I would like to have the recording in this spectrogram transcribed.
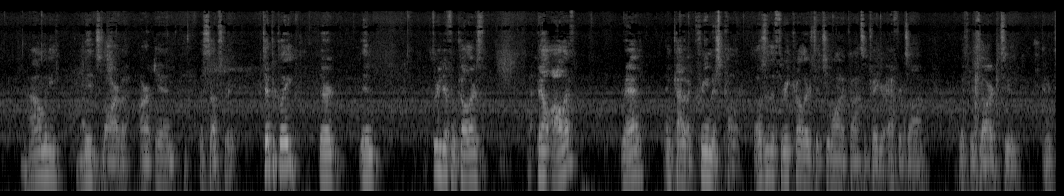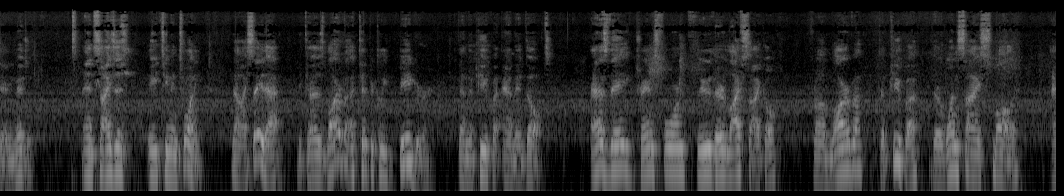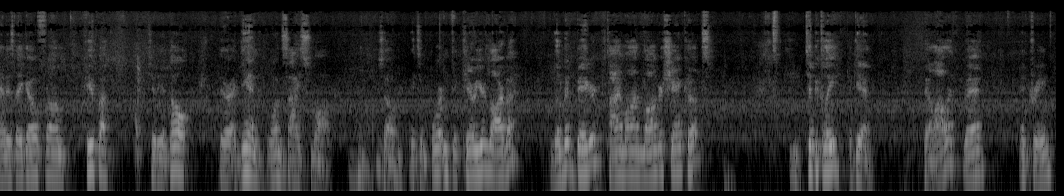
How many midge larvae are in the substrate? Typically, they're in three different colors, pale olive, red, and kind of a creamish color. Those are the three colors that you want to concentrate your efforts on with regard to imitating midges. And sizes 18 and 20. Now I say that because larvae are typically bigger than the pupa and the adults. As they transform through their life cycle from larva to pupa, they're one size smaller. And as they go from pupa to the adult, they're again one size smaller. So it's important to carry your larva a little bit bigger, tie them on longer shank hooks. Typically, again, pale olive, red, and cream.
